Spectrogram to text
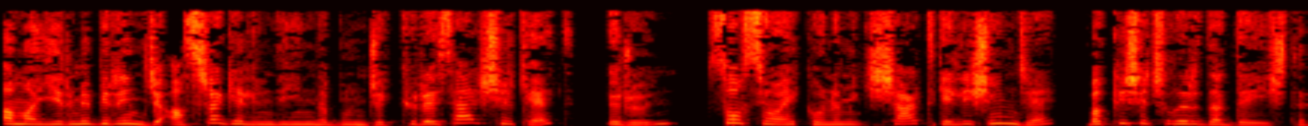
Ama 21. asra gelindiğinde bunca küresel şirket, ürün, sosyoekonomik şart gelişince, bakış açıları da değişti.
